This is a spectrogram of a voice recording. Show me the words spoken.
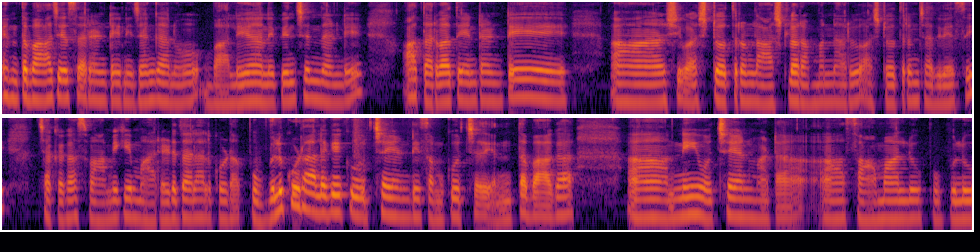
ఎంత బాగా చేశారంటే నిజంగాను భలే అనిపించిందండి. ఆ తర్వాత ఏంటంటే శివ అష్టోత్తరం లాస్ట్లో రమ్మన్నారు. అష్టోత్తరం చదివేసి చక్కగా స్వామికి మారేడు దళాలు కూడా పువ్వులు కూడా అలాగే కూర్చాయండి సమకూర్చాయి ఎంత బాగా అన్నీ వచ్చాయన్నమాట. సామాన్లు పువ్వులు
